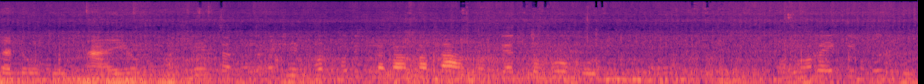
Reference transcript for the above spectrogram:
Sa loob tayo. Kasi kasi pa po din nakakatakot kaya tuhubog. Kung maray kitubog.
